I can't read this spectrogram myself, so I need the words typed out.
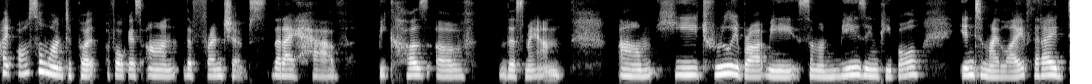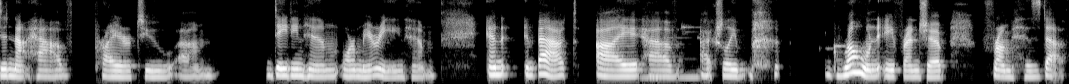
I also want to put a focus on the friendships that I have because of this man. Um, he truly brought me some amazing people into my life that I did not have prior to um, dating him or marrying him. And in fact, I have actually grown a friendship from his death.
